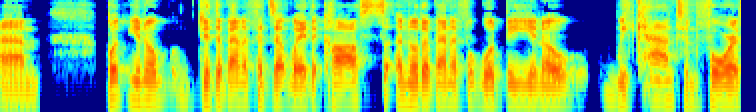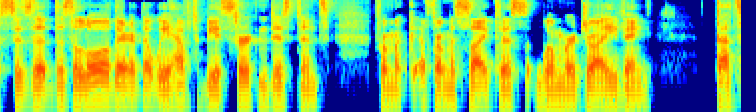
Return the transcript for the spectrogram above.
Um, but you know, do the benefits outweigh the costs? Another benefit would be, you know, we can't enforce. There's a there's a law there that we have to be a certain distance from a from a cyclist when we're driving that's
